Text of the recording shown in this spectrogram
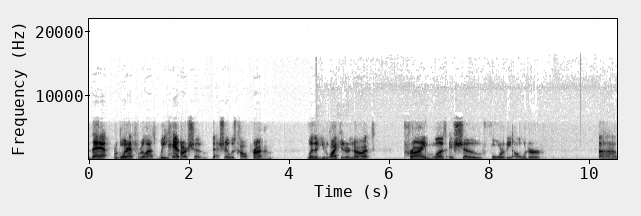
that we're going to have to realize we had our show. That show was called Prime. Whether you liked it or not, Prime was a show for the older uh,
